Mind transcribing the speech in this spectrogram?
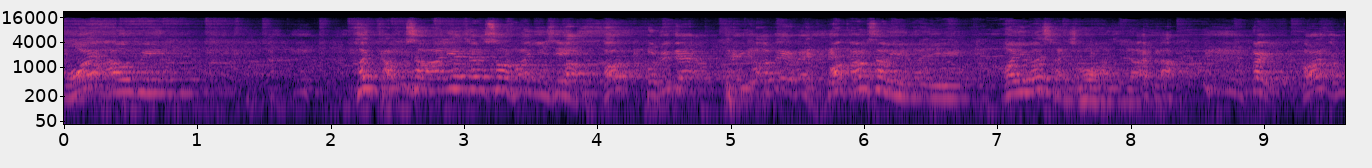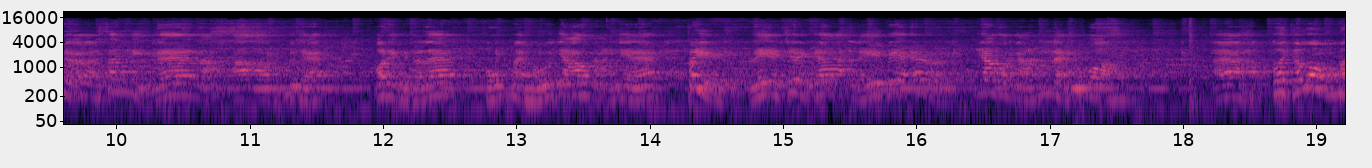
我喺後邊去感受下呢一張梳化椅先。哦好，洪小姐請坐啲你。我感受完啦已經，我要一齊坐下先啦。係啦，喂，好啦咁樣啊，新年咧，嗱，阿阿洪小姐，我哋其實咧好咪好優銀嘅，不如你係主人家，你俾阿 Aaron 優個銀嚟好唔好啊？係啊，喂，咁我唔客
